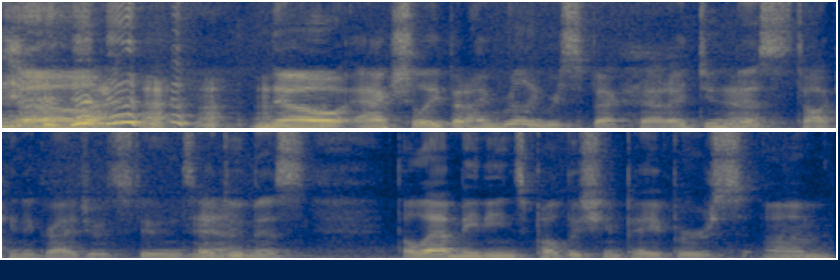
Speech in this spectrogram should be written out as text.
No. no, actually, but I really respect that. I do Yeah. miss talking to graduate students. I do miss the lab meetings, publishing papers. Um,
